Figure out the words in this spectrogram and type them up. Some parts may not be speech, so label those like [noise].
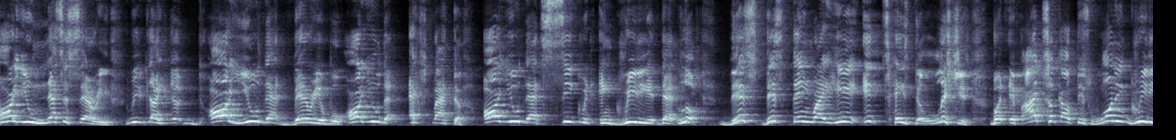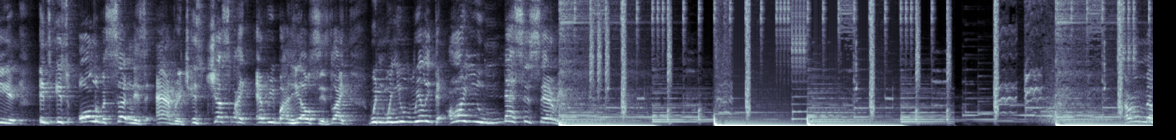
are you necessary? Like, uh, are you that variable? Are you the X factor? Are you that secret ingredient that look, this this thing right here, it tastes delicious. But if I took out this one ingredient, it's it's all of a sudden it's average. It's just like everybody else's. Like when when you really are you necessary?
